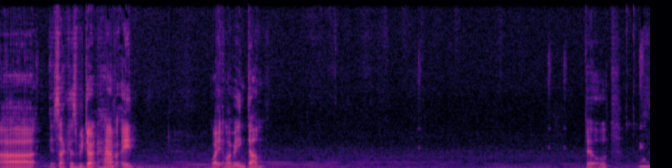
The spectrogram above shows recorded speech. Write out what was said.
Uh, is that because we don't have a... Wait, am I being dumb? Build. Mm.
